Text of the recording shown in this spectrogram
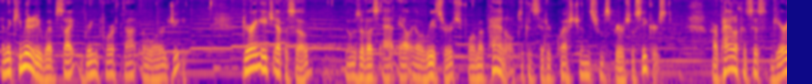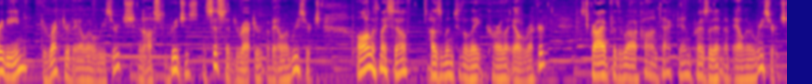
and the community website, bringforth.org. During each episode, those of us at LL Research form a panel to consider questions from spiritual seekers. Our panel consists of Gary Bean, Director of LL Research, and Austin Bridges, Assistant Director of LL Research, along with myself, husband to the late Carla L. Rueckert, scribe for the Ra Contact, and President of LL Research.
